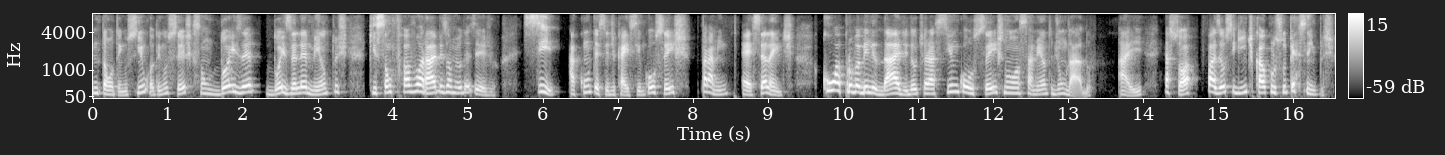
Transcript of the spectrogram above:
Então eu tenho 5, eu tenho 6, que são dois, dois elementos que são favoráveis ao meu desejo. Se acontecer de cair 5 ou 6, para mim é excelente. Qual a probabilidade de eu tirar 5 ou 6 no lançamento de um dado? Aí é só fazer o seguinte cálculo super simples.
